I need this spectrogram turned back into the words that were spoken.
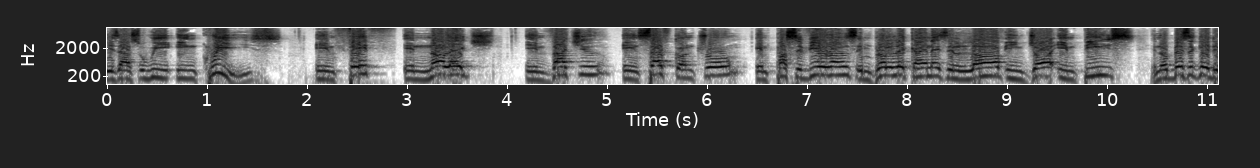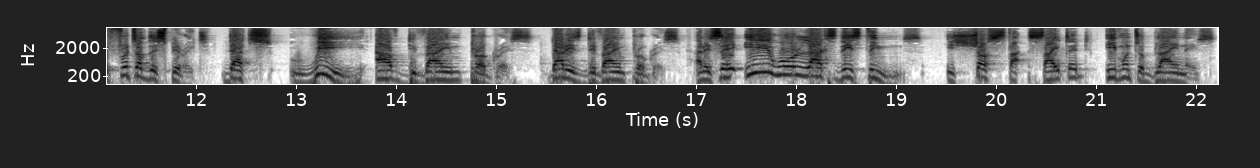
Is as we increase in faith, in knowledge, in virtue, in self control, in perseverance, in brotherly kindness, in love, in joy, in peace. You know, basically the fruit of the Spirit. That we have divine progress. That is divine progress. And he say, He who lacks these things is short sighted, even to blindness,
